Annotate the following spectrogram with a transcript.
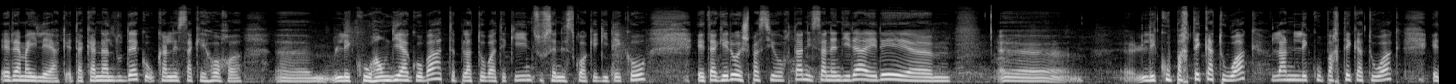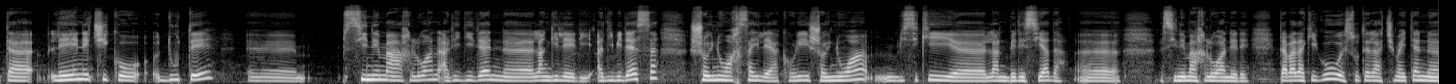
ere maileak. Eta kanaldudek ukan lezake hor uh, leku handiago bat, plato batekin, zuzenezkoak egiteko. Eta gero espazio hortan izanen dira ere... Um, leku partekatuak, lan leku partekatuak, eta lehen etxiko dute sinema arloan ari diren uh, langileeri. Adibidez, soinu arzaileak, hori soinua biziki uh, lan berezia da uh, sinema arloan ere. Eta badakigu ez dutela atxemaiten uh,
